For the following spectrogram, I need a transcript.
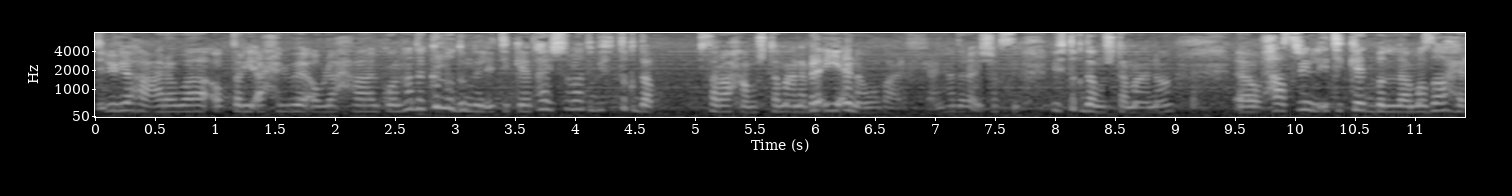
تقولي لي اياها على رواق أو بطريقة حلوة أو لحالكم هذا كله ضمن الإتيكيت. هاي الشغلات بيفتقدها بصراحة مجتمعنا برأيي أنا ما بعرف يعني هذا رأي شخصي. بيفتقدها مجتمعنا. آه، وحاصرين الإتيكيت بالمظاهر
